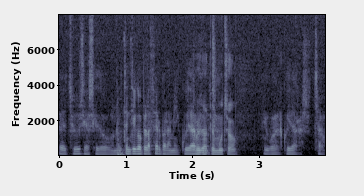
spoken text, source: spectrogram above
eh, Chus, y ha sido un auténtico placer para mí. Cuídate mucho. Igual, cuidaros. Chao.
